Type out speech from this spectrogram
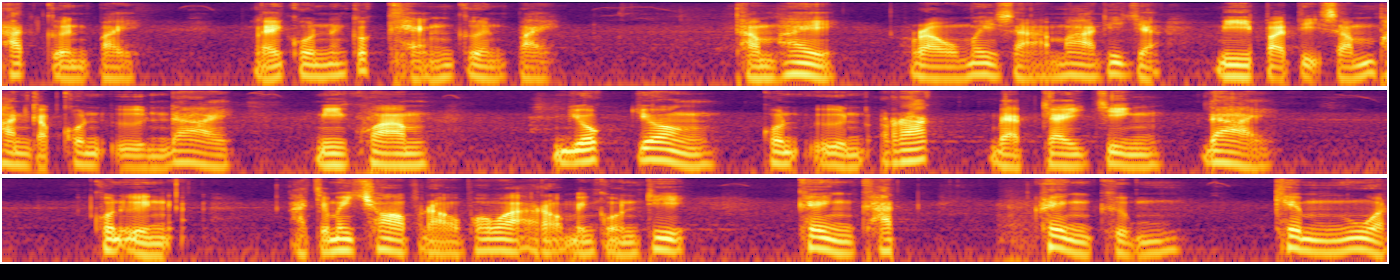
ครัดเกินไป หลายคนนั้นก็แข็งเกินไป ทำให้เราไม่สามารถที่จะมีปฏิสัมพันธ์กับคนอื่นได้ มีความยกย่องคนอื่นรักแบบใจจริงได้ คนอื่นอาจจะไม่ชอบเราเพราะว่าเราเป็นคนที่เคร่งคัด เคร่งขึม เข้มงวด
